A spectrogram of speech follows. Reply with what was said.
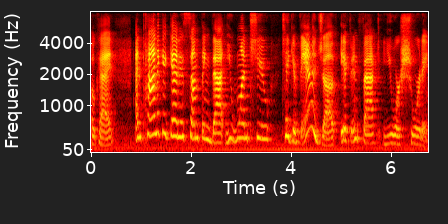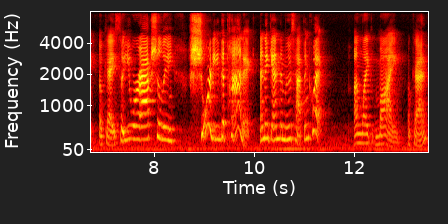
okay? And panic again is something that you want to take advantage of if in fact you are shorting. Okay, so you are actually shorting the panic. And again, the moves happen quick, unlike mine. Okay.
